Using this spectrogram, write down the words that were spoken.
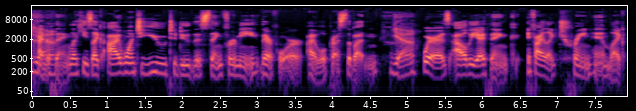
kind Yeah. of thing. Like he's like, I want you to do this thing for me, therefore I will press the button. Yeah. Whereas Albie, I think if I like train him, like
